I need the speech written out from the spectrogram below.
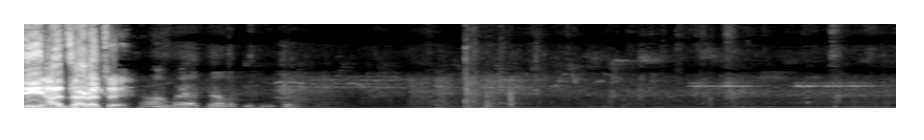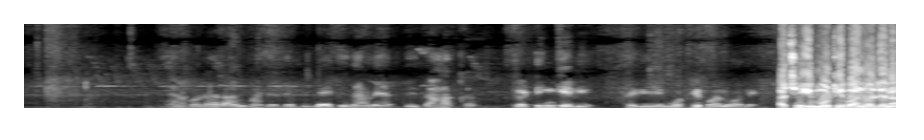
ते ह्याच झाडाचं आहे. हा झाडाचं ह्या बघा रानभाज्या त्या बिल्याची झाडे आहेत ती दहा कटिंग केली सगळी मोठी पानवाले. अच्छा ही मोठी पानवली ना?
